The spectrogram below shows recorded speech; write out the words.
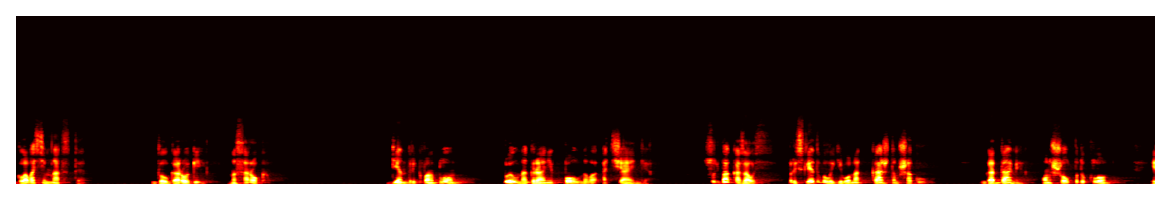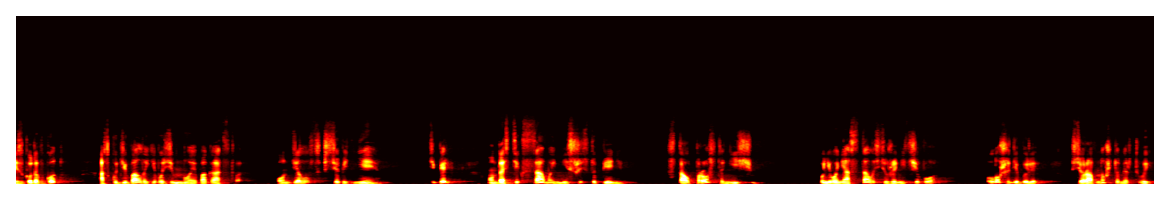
Глава 17. Долгорогий носорог. Гендрик ван Блом был на грани полного отчаяния. Судьба, казалось, преследовала его на каждом шагу. Годами он шел под уклон. Из года в год оскудевало его земное богатство. Он делался все беднее. Теперь он достиг самой низшей ступени. Стал просто нищим. У него не осталось уже ничего. Лошади были все равно, что мертвы.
